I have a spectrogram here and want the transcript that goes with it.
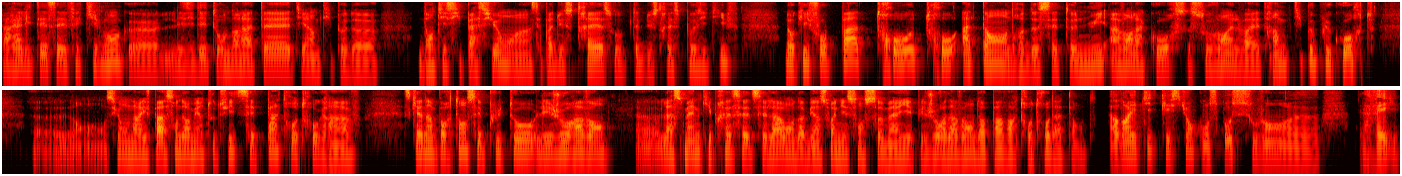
La réalité, c'est effectivement que les idées tournent dans la tête, il y a un petit peu d'anticipation, hein, c'est pas du stress ou peut-être du stress positif. Donc il faut pas trop trop attendre de cette nuit avant la course. Souvent, elle va être un petit peu plus courte. Euh, si on n'arrive pas à s'endormir tout de suite, c'est pas trop trop grave. Ce qu'il y a d'important, c'est plutôt les jours avant. Euh, la semaine qui précède, c'est là où on doit bien soigner son sommeil. Et puis le jour d'avant, on ne doit pas avoir trop trop d'attentes. Alors dans les petites questions qu'on se pose souvent euh, la veille,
